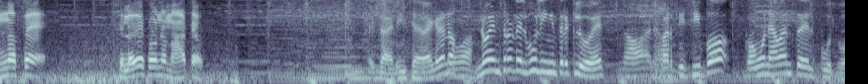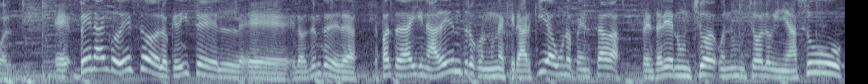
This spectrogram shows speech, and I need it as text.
no sé, se lo dejo a uno Mateo. Ahí está el hincha de Belgrano. No entró en el bullying entre clubes. No, no. Participó como un amante del fútbol. Eh, ¿Ven algo de eso, lo que dice el, eh, el oyente de la, la falta de alguien adentro con una jerarquía? Uno pensaba, pensaría en un, cho- en un Cholo Guiñazú,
